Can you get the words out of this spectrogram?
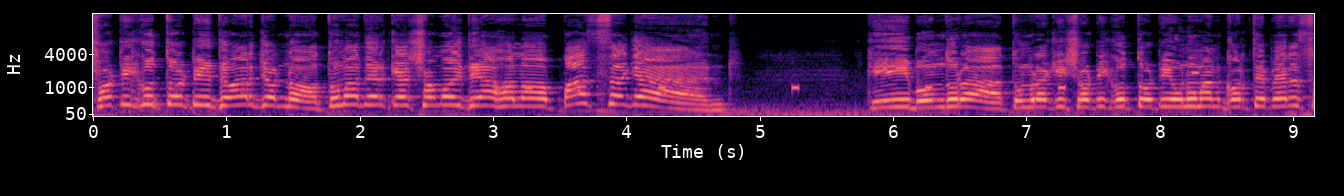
সঠিক উত্তরটি দেওয়ার জন্য তোমাদেরকে সময় দেয়া হলো পাঁচ সেকেন্ড। কি বন্ধুরা, তোমরা কি সঠিক উত্তরটি অনুমান করতে পেরেছ?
